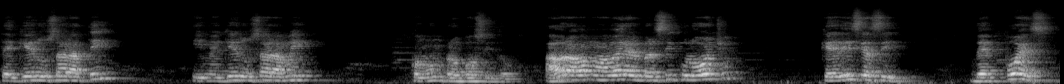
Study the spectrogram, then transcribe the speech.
te quiere usar a ti y me quiere usar a mí con un propósito. Ahora vamos a ver el versículo 8 que dice así, después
